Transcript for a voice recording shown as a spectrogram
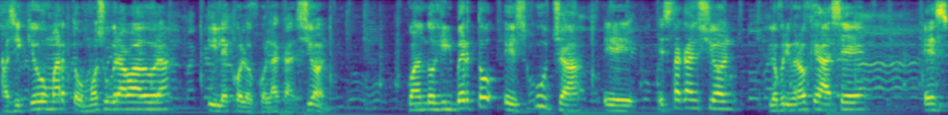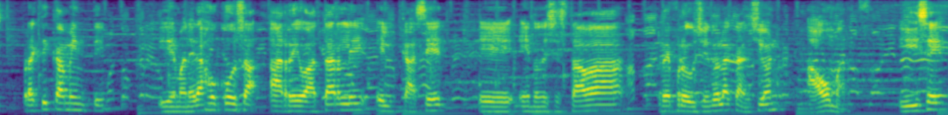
Así que Omar tomó su grabadora y le colocó la canción. Cuando Gilberto escucha esta canción, lo primero que hace es prácticamente y de manera jocosa arrebatarle el cassette eh, en donde se estaba reproduciendo la canción a Omar. Y dice,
